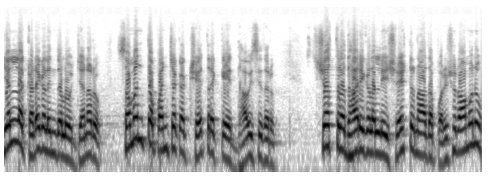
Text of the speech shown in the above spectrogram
ಎಲ್ಲ ಕಡೆಗಳಿಂದಲೂ ಜನರು ಸಮಂತ ಪಂಚಕ ಕ್ಷೇತ್ರಕ್ಕೆ ಧಾವಿಸಿದರು. ಶಸ್ತ್ರಧಾರಿಗಳಲ್ಲಿ ಶ್ರೇಷ್ಠನಾದ ಪರಶುರಾಮನು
